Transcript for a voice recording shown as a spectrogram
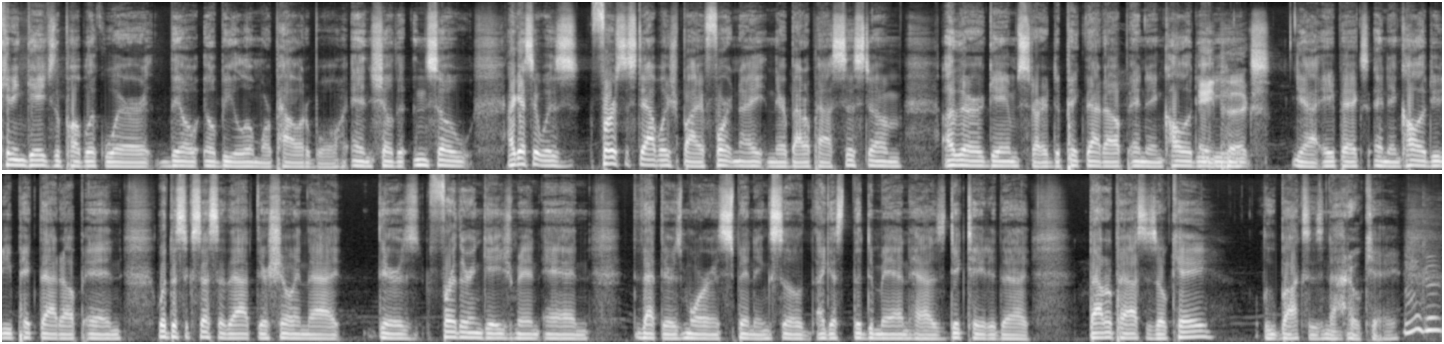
can engage the public where they'll it'll be a little more palatable and show that. And so I guess it was first established by Fortnite and their Battle Pass system. Other games started to pick that up, and then Call of Duty. Apex. Yeah, Apex, and then Call of Duty picked that up, and with the success of that, they're showing that there's further engagement and that there's more spending. So I guess the demand has dictated that Battle Pass is okay, loot box is not okay. Okay.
